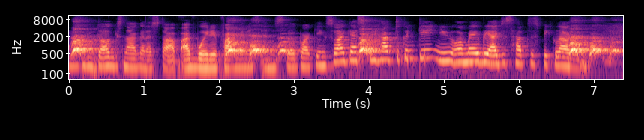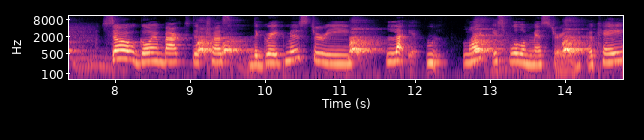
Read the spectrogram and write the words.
My dog is not gonna stop. I've waited five minutes and it's still barking. So I guess we have to continue, or maybe I just have to speak louder. So going back to the trust, the great mystery, life is full of mystery. Okay,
